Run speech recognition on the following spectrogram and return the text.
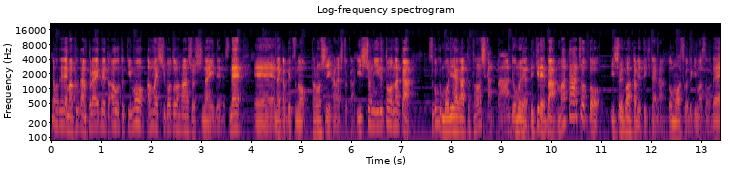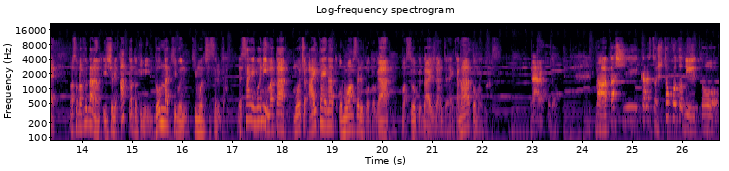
なので、まあ普段プライベート会う時もあんまり仕事の話をしないでですね、えー、なんか別の楽しい話とか、一緒にいるとなんか、すごく盛り上がって楽しかったって思いができれば、またちょっと一緒にご飯食べていきたいなと思わすことができますので、まあ、その普段一緒に会った時にどんな気分、気持ちさせるか。で、最後にまたもう一度会いたいなと思わせることが、まあ、すごく大事なんじゃないかなと思います。なるほど。まあ、私からすると一言で言うと、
